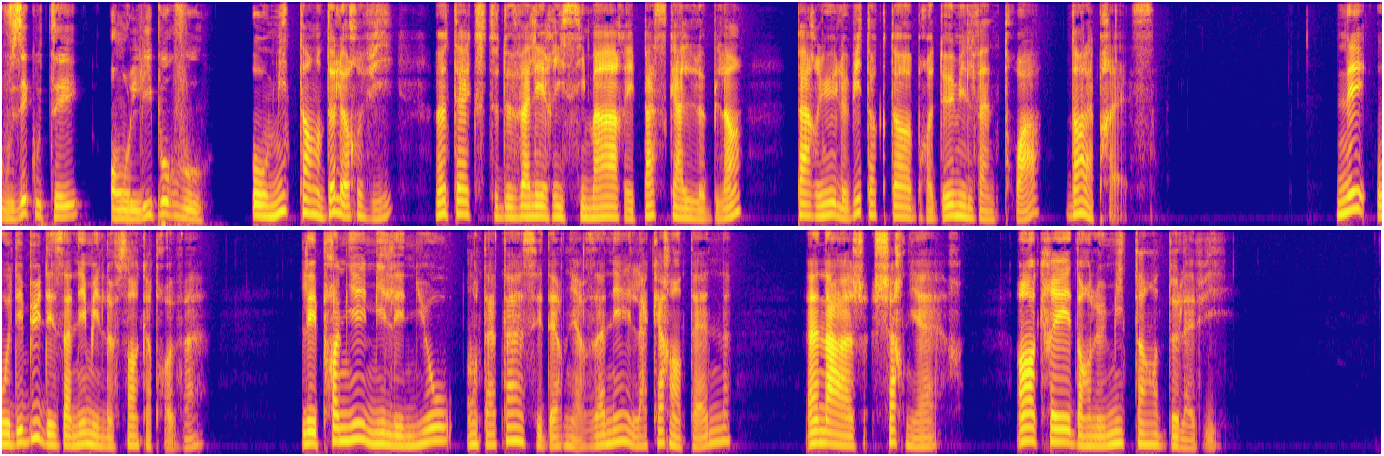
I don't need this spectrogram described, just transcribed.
Vous écoutez On lit pour vous. Au mi-temps de leur vie, un texte de Valérie Simard et Pascal Leblanc, paru le 8 octobre 2023 dans la presse. Né au début des années 1980, les premiers milléniaux ont atteint ces dernières années la quarantaine, un âge charnière, ancré dans le mi-temps de la vie.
